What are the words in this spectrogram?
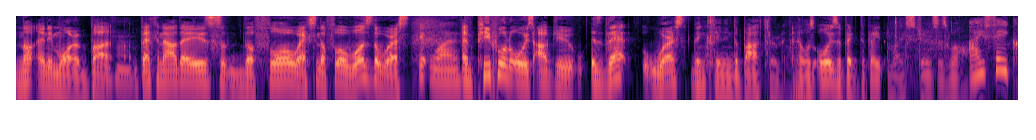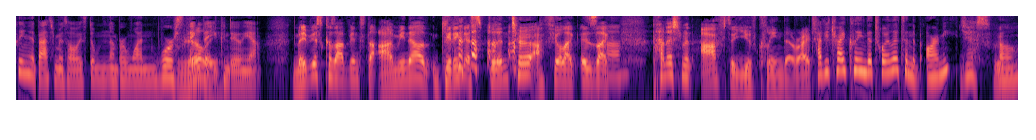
Not anymore, but Mm-hmm. back in our days, the floor, waxing the floor was the worst. It was. And people would always argue, is that worse than cleaning the bathroom? And it was always a big debate among students as well. I say cleaning the bathroom is always the number one worst thing that you can do. Yeah. Maybe it's because I've been to the army now. Getting a splinter, I feel like is like Uh. punishment after you've cleaned it, right? Have you tried cleaning the toilets in the army? Yes, we, Oh.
